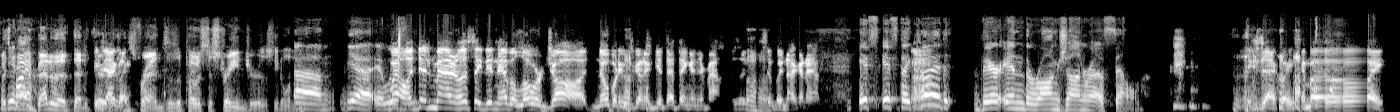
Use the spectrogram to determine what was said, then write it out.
It's you probably know, better that, that they're Exactly. his friends as opposed to strangers. You know, when um, yeah, it was. Well, it didn't matter unless they didn't have a lower jaw. Nobody was going to get that thing in their mouth. It's Uh-huh. simply not going to happen. if if they Um, could, they're in the wrong genre of film. Exactly. And by the way,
